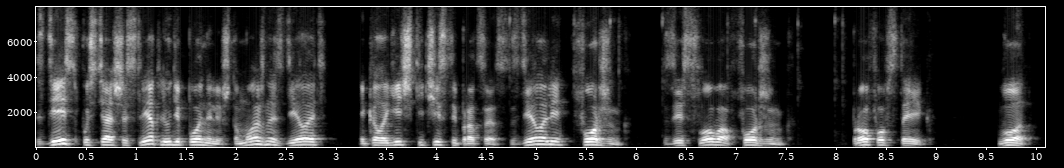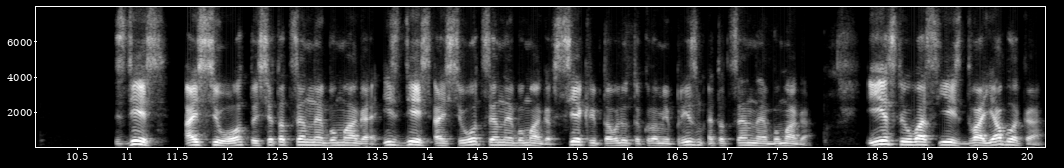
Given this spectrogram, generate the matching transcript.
Здесь спустя 6 лет люди поняли, что можно сделать экологически чистый процесс. Сделали форжинг. Здесь слово форжинг. Proof of Stake. Вот. Здесь ICO, то есть это ценная бумага, и здесь ICO ценная бумага. Все криптовалюты, кроме призм, это ценная бумага. И если у вас есть два яблока,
